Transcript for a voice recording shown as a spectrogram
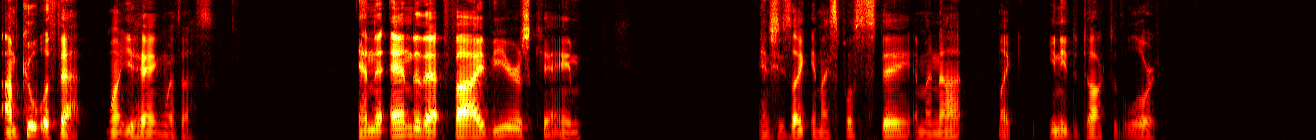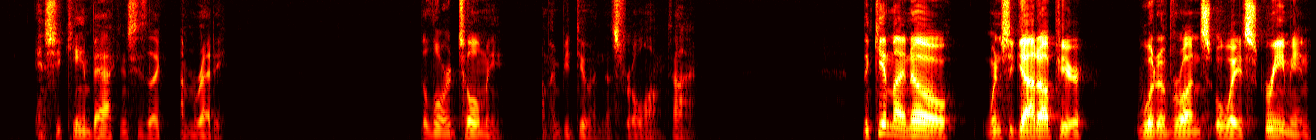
I'm cool with that. Why don't you hang with us? And the end of that five years came, and she's like, Am I supposed to stay? Am I not? I'm like, you need to talk to the Lord. And she came back and she's like, I'm ready. The Lord told me I'm going to be doing this for a long time. The Kim I know, when she got up here, would have run away screaming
